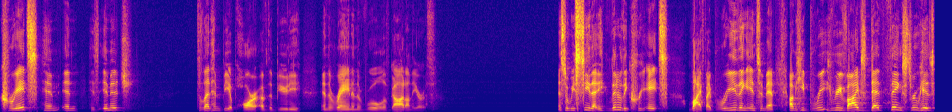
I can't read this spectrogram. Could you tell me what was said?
creates him in his image to let him be a part of the beauty and the reign and the rule of God on the earth. And so we see that he literally creates life by breathing into man. Um, he, bre- he revives dead things through his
